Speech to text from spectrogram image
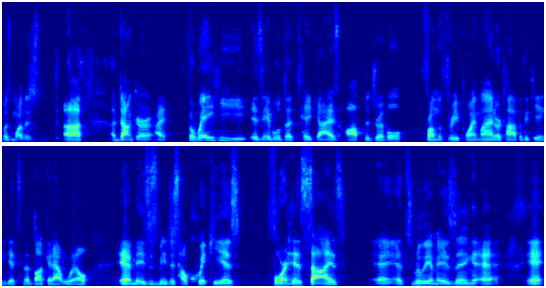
was more than just uh, a dunker. I, the way he is able to take guys off the dribble from the three point line or top of the key and get to the bucket at will, it amazes me just how quick he is for his size. It's really amazing. It, it,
